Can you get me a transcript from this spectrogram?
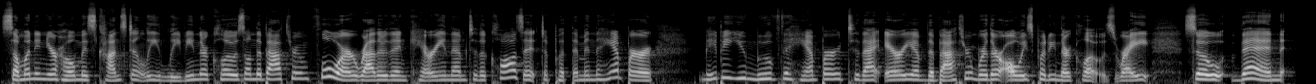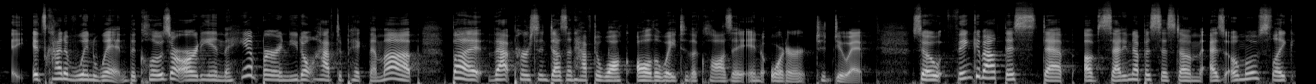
someone in your home is constantly leaving their clothes on the bathroom floor rather than carrying them to the closet to put them in the hamper, maybe you move the hamper to that area of the bathroom where they're always putting their clothes, right? So then it's kind of win win. The clothes are already in the hamper and you don't have to pick them up, but that person doesn't have to walk all the way to the closet in order to do it. So think about this step of setting up a system as almost like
